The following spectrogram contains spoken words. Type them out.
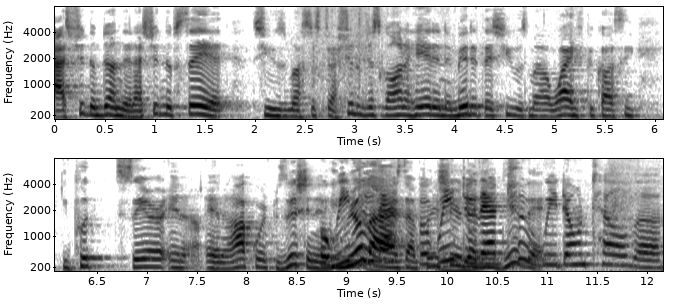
"I shouldn't have done that. I shouldn't have said she was my sister. I should have just gone ahead and admitted that she was my wife because he." He put Sarah in, a, in an awkward position, and But he we realized, do that, I'm but pretty we sure do that, that he did too. that. We don't tell the,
